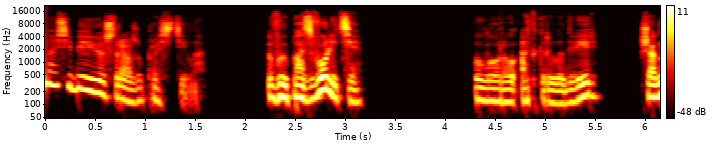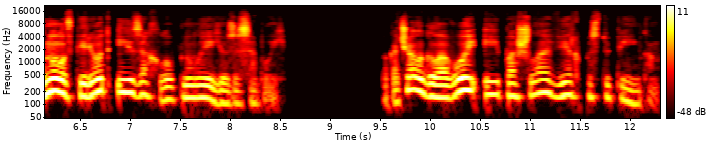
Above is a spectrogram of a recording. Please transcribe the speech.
она себе ее сразу простила. «Вы позволите?» Лорел открыла дверь, шагнула вперед и захлопнула ее за собой. Покачала головой и пошла вверх по ступенькам,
